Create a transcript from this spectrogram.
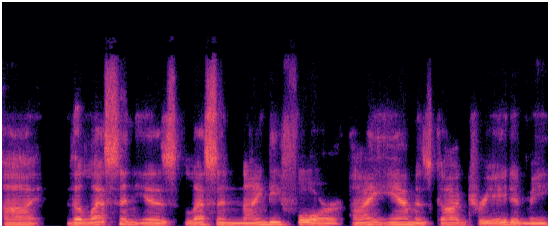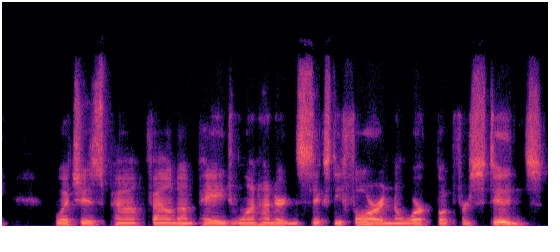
Uh, the lesson is lesson 94 I am as God created me which is found on page 164 in the workbook for students.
